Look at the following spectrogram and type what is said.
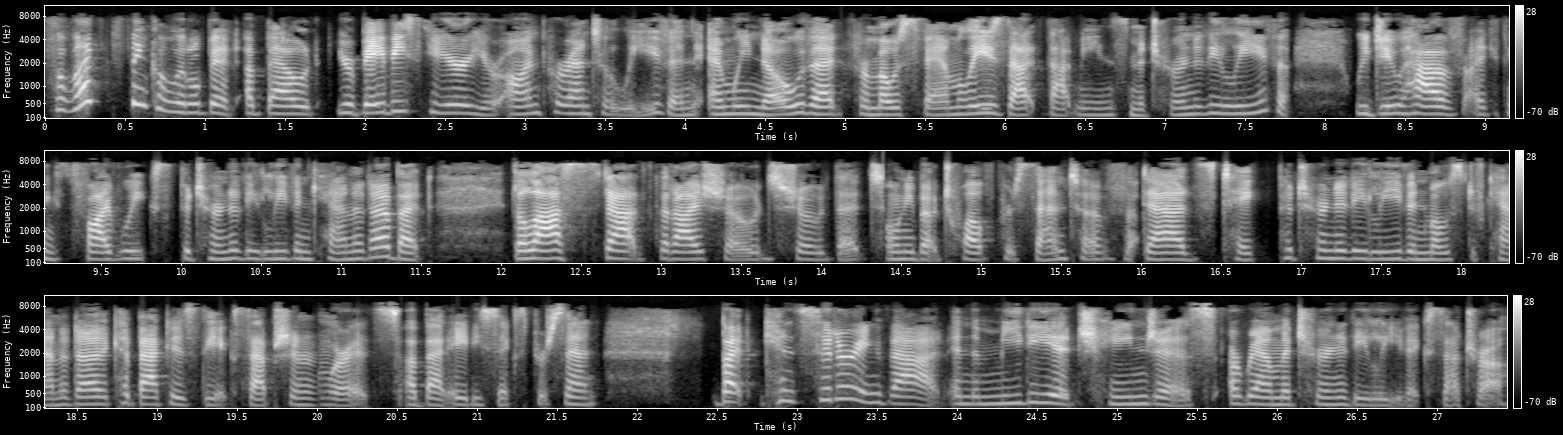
So let's think a little bit about your baby's here, you're on parental leave, and, and we know that for most families that that means maternity leave. We do have, I think it's five weeks paternity leave in Canada, but the last stats that I showed showed that only about 12% of dads take paternity leave in most of Canada. Quebec is the exception where it's about 86%. But considering that and the immediate changes around maternity leave, et cetera,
